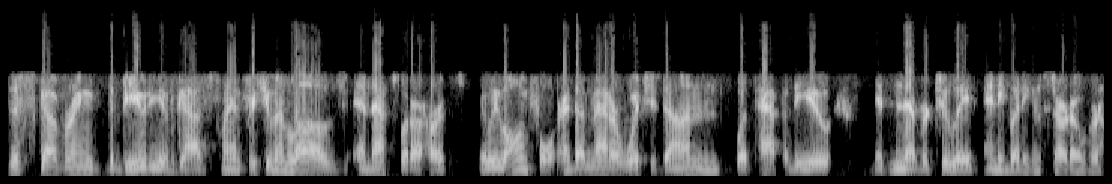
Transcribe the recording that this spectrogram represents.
discovering the beauty of God's plan for human love and that's what our hearts really long for. It doesn't matter what you've done and what's happened to you it's never too late anybody can start over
